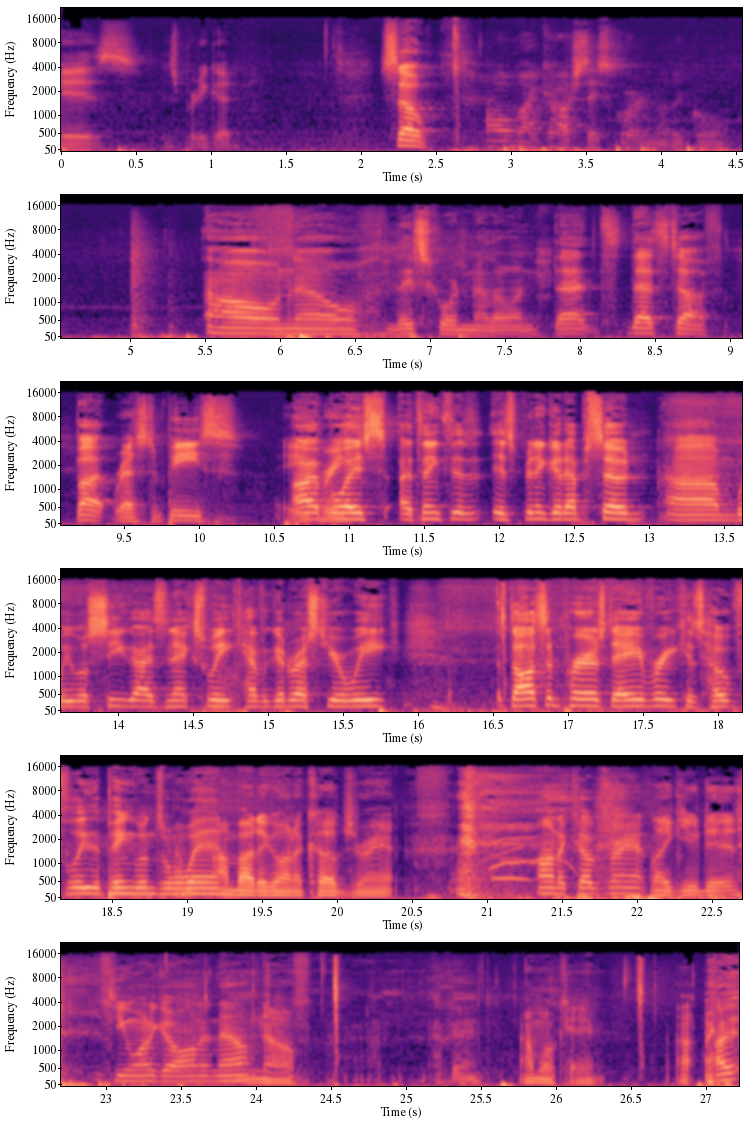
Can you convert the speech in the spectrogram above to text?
is is pretty good. So, Oh my gosh, they scored another goal. oh no, they scored another one. That's that's tough. But Rest in peace. all right, boys. I think that it's been a good episode. Um, we will see you guys next week. Have a good rest of your week. Thoughts and prayers to Avery because hopefully the Penguins will I'm, win I'm about to go on a Cubs rant on a Cubs rant. like you did. Do you want to go on it now? No, Okay. I'm okay. Uh, I,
